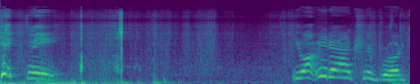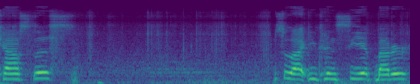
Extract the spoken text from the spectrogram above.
kicked me. You want me to actually broadcast this? So that you can see it better?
